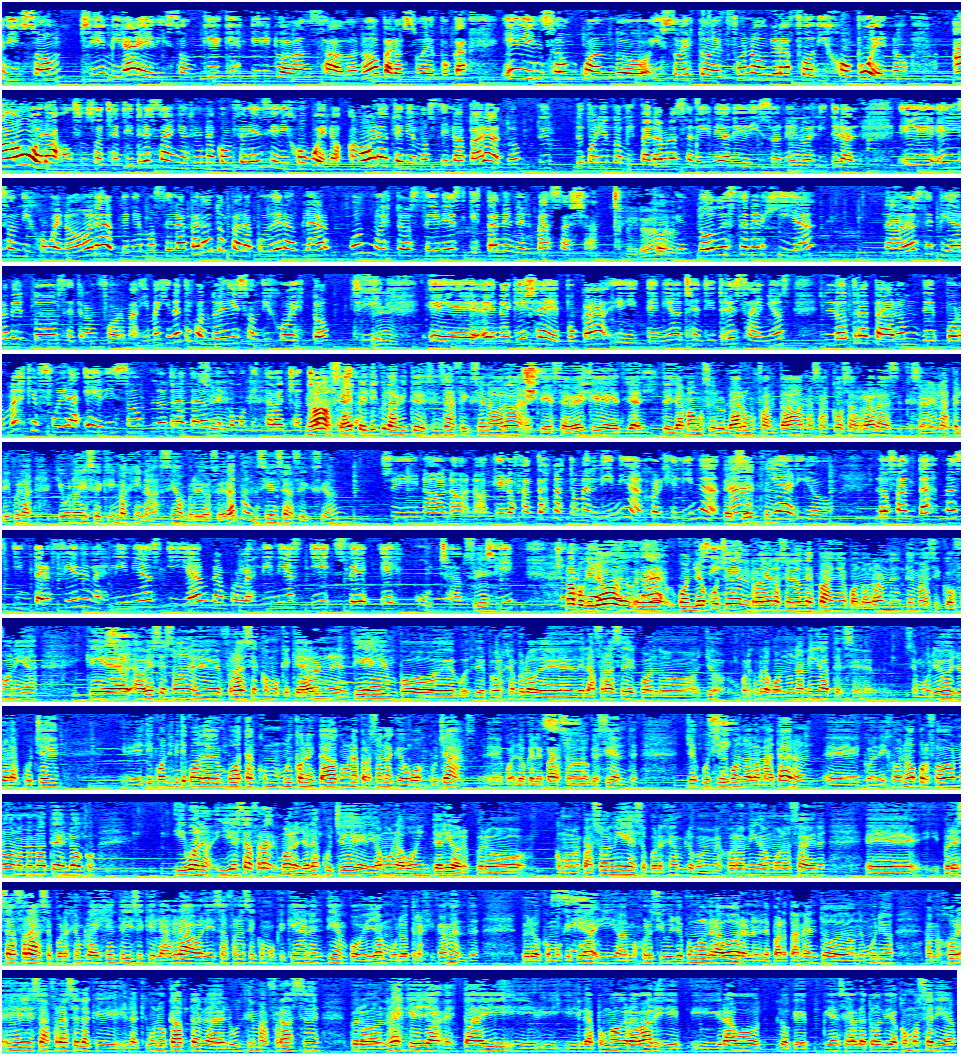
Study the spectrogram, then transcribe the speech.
Edison, sí, mira Edison, qué, qué espíritu avanzado, ¿no? Para su época. Edison cuando hizo esto del fonógrafo dijo, bueno, ahora, a sus 83 años de una conferencia, dijo, bueno, ahora tenemos el aparato, estoy, poniendo mis palabras a la idea de Edison, ¿eh? no es literal. Eh, Edison dijo, bueno, ahora tenemos el aparato para poder hablar con nuestros seres que están en el más allá. Porque todo es energía nada se pierde, todo se transforma. Imagínate cuando Edison dijo esto, ¿sí? Eh, en aquella época, eh, tenía 83 años, lo trataron de, por más que fuera Edison, lo trataron de como que estaba chochando. No, si hay películas, viste, de ciencia ficción ahora, que se ve que ya te llama un celular, un fantasma, esas cosas raras que se ven en las películas, que uno dice, qué imaginación, pero digo, ¿será tan ciencia ficción? Sí, no, no, no, que los fantasmas toman línea, Jorgelina, a diario. Los fantasmas interfieren las líneas y hablan por las líneas y se escuchan. Sí. ¿sí? Yo No, porque yo, contar- eh, cuando yo sí. escuché en Radio Nacional de España, cuando hablaron del tema de psicofonía, que a, a veces son eh, frases como que quedaron en el tiempo, de, de, por ejemplo, de, de la frase de cuando yo, por ejemplo, cuando una amiga te- se, se murió, yo la escuché. eh, y cuando, ¿Viste cuando vos estás muy conectada con una persona que vos escuchás eh, lo que le pasa o lo que siente? Yo escuché Sí. cuando la mataron, eh, cuando dijo, no, por favor, no, no me mates, loco. Y bueno, y esa frase, bueno, yo la escuché, digamos, una voz interior, pero como me pasó a mí eso, por ejemplo, con mi mejor amiga en Buenos Aires, eh, pero esa frase, por ejemplo, hay gente que dice que las graba y esa frase como que queda en el tiempo, ella murió trágicamente, pero como que Sí. queda, y a lo mejor si yo pongo el grabador en el departamento de donde murió, a lo mejor es esa frase la que, la que uno capta, la, la última frase, pero no es que ella está ahí y, y- y la pongo a grabar y, y grabo lo que piensa y habla todo el día. ¿Cómo sería?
